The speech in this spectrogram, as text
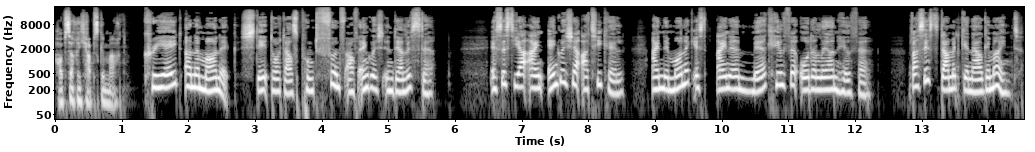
Hauptsache, ich hab's gemacht. Create a mnemonic steht dort als Punkt 5 auf Englisch in der Liste. Es ist ja ein englischer Artikel, ein Mnemonic ist eine Merkhilfe oder Lernhilfe. Was ist damit genau gemeint?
